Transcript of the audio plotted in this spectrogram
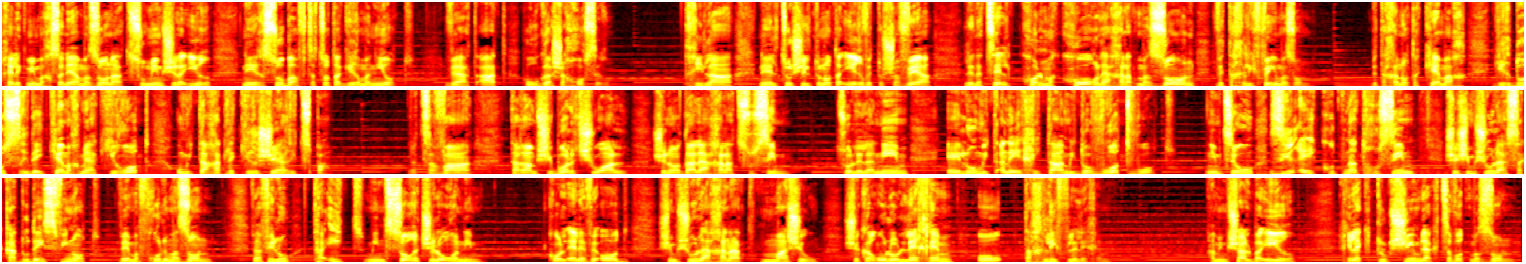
חלק ממחסני המזון העצומים של העיר נהרסו בהפצצות הגרמניות, ואט אט הורגש החוסר. תחילה נאלצו שלטונות העיר ותושביה לנצל כל מקור להכנת מזון ותחליפי מזון. בתחנות הקמח גירדו שרידי קמח מהקירות ומתחת לקרשי הרצפה. הצבא תרם שיבולת שועל שנועדה להאכלת סוסים. צוללנים העלו מטעני חיטה מדוברות תבואות. נמצאו זרעי כותנה דחוסים ששימשו להסקת דודי ספינות והם הפכו למזון, ואפילו תאית מנסורת של אורנים. כל אלה ועוד שימשו להכנת משהו שקראו לו לחם או תחליף ללחם. הממשל בעיר חילק תלושים להקצוות מזון,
